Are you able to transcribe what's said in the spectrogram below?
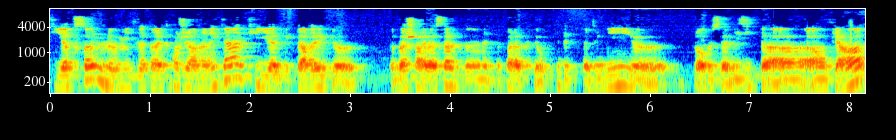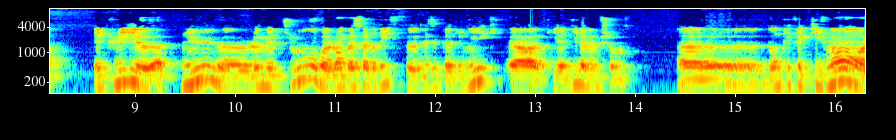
Tillerson, le ministre des Affaires étrangères américain, qui a déclaré que Bachar el-Assad n'était pas la priorité des États-Unis euh, lors de sa visite à, Ankara. Et puis euh, a tenu euh, le même jour l'ambassadrice des États-Unis qui a, qui a dit la même chose. donc effectivement,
